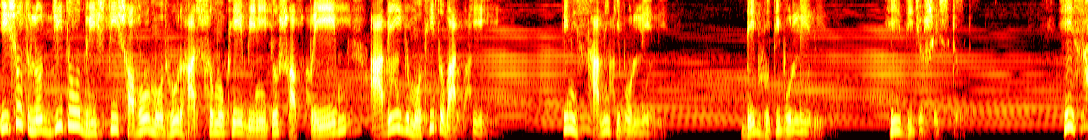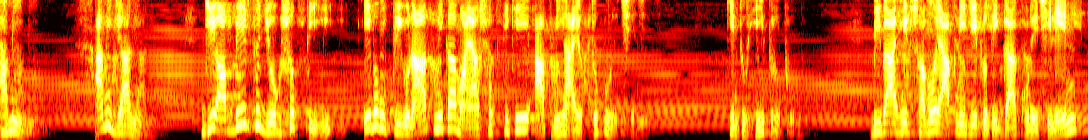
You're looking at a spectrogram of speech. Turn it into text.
ঈষৎ লজ্জিত দৃষ্টি সহ মধুর হাস্যমুখে বিনীত সপ্রেম আবেগ মথিত বাক্যে। তিনি স্বামীকে বললেন, দেবহূতি বললেন, হে দ্বিজশ্রেষ্ঠ, হে স্বামী, আমি জানি যে অব্যর্থ যোগশক্তি এবং ত্রিগুণাত্মিকা মায়াশক্তিকে আপনি আয়ত্ত করেছেন। কিন্তু হে প্রভু, বিবাহের সময় আপনি যে প্রতিজ্ঞা করেছিলেন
